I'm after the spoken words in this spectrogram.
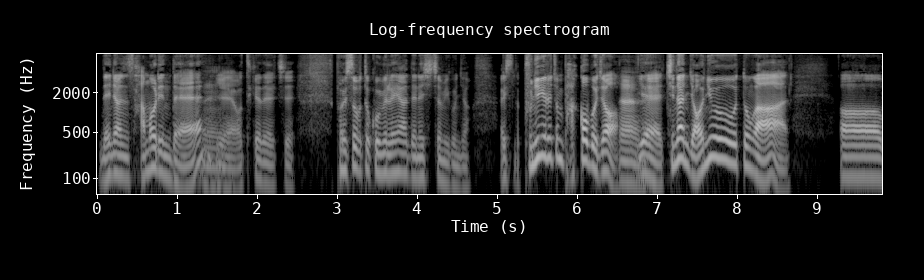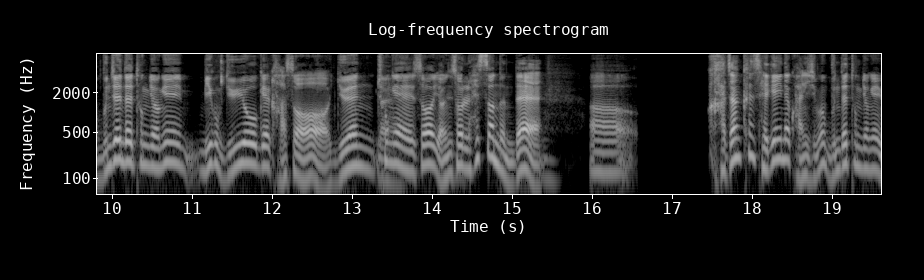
내년 3월인데 네. 예 어떻게 될지 벌써부터 고민을 해야 되는 시점이군요. 알겠습니다. 분위기를 좀 바꿔보죠. 네. 예, 지난 연휴 동안 어, 문재인 대통령이 미국 뉴욕에 가서 유엔 네. 총회에서 연설을 했었는데 음. 어, 가장 큰 세계인의 관심은 문 대통령의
